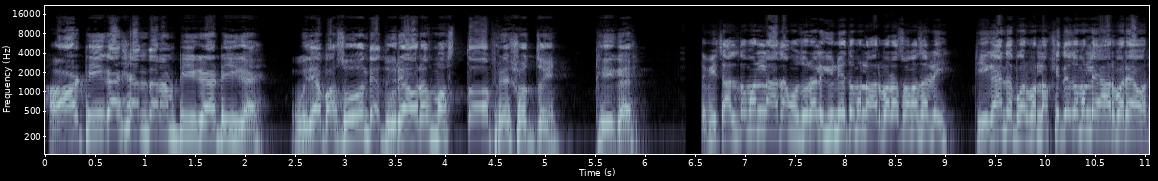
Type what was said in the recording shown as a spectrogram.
हो ठीक आहे शांताराम ठीक आहे ठीक आहे. उद्यापासून त्या धुऱ्यावरच मस्त फ्रेश होत जाईन. ठीक आहे. तर मी चालतो म्हणलं आता मजुराला घेऊन येतो म्हणलं हरभरा सोंगासाठी. ठीक आहे ना? बरोबर लक्ष देतो म्हणलं या हरभऱ्यावर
